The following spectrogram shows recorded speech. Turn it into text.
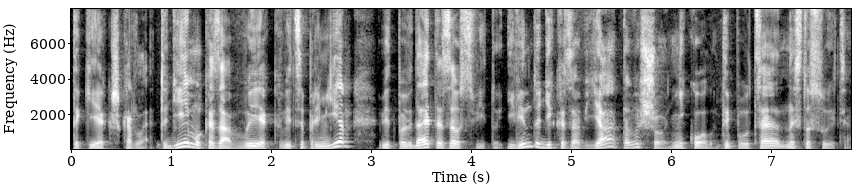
Такі як Шкарлет. Тоді йому казав, ви як віце-прем'єр відповідаєте за освіту. І він тоді казав: Я та ви що, ніколи. Типу, це не стосується.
